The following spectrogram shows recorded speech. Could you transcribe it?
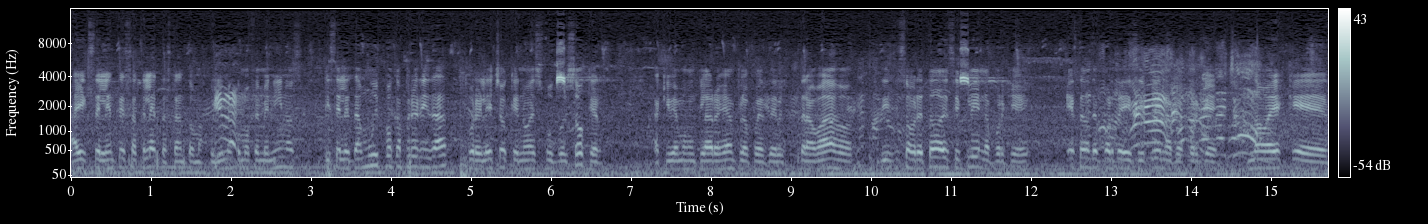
hay excelentes atletas, tanto masculinos como femeninos, y se les da muy poca prioridad por el hecho que no es fútbol soccer. Aquí vemos un claro ejemplo pues del trabajo, sobre todo disciplina, porque este es un deporte de disciplina, pues porque no es que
